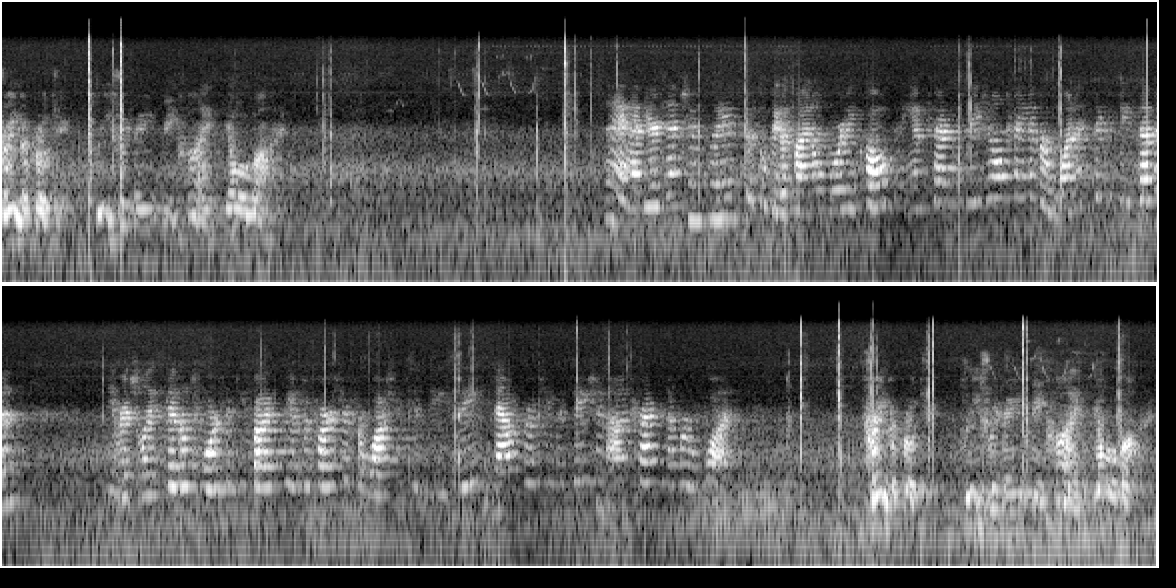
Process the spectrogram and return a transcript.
Train approaching. Please remain behind yellow line. May I have your attention, please? This will be the final boarding call for the Amtrak Regional Train number 1 and 67. The originally scheduled 4:55 p.m. departure for Washington, D.C. Now approaching the station on track number 1. Train approaching. Please remain behind yellow line.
